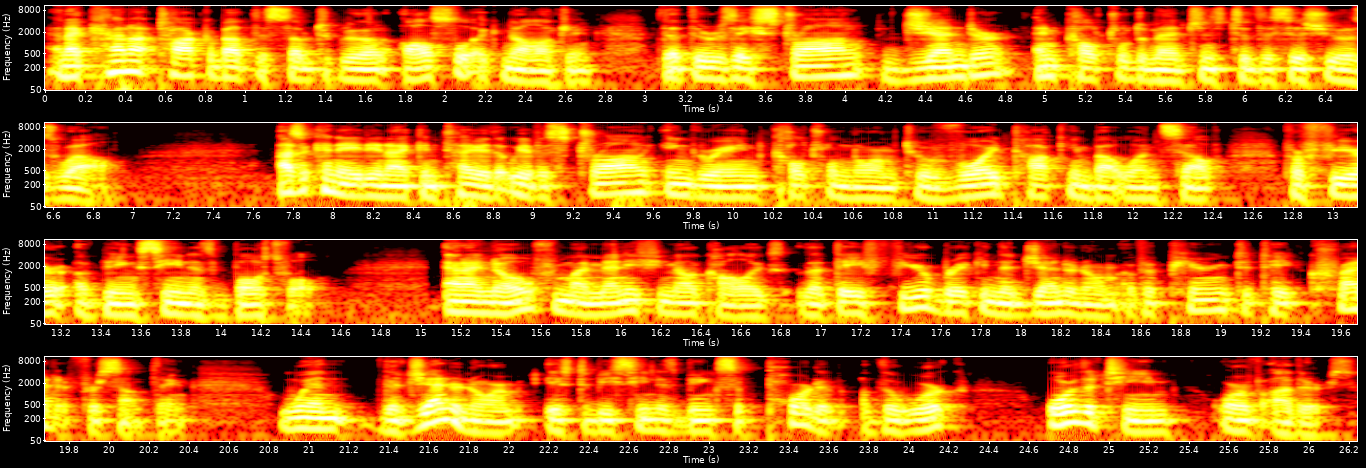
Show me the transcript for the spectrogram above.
And I cannot talk about this subject without also acknowledging that there is a strong gender and cultural dimensions to this issue as well. As a Canadian, I can tell you that we have a strong ingrained cultural norm to avoid talking about oneself for fear of being seen as boastful. And I know from my many female colleagues that they fear breaking the gender norm of appearing to take credit for something when the gender norm is to be seen as being supportive of the work or the team or of others.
